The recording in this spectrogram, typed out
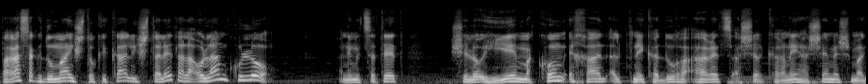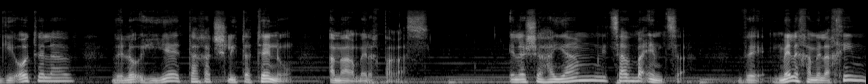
פרס הקדומה השתוקקה להשתלט על העולם כולו. אני מצטט, שלא יהיה מקום אחד על פני כדור הארץ אשר קרני השמש מגיעות אליו, ולא יהיה תחת שליטתנו, אמר מלך פרס. אלא שהים ניצב באמצע, ומלך המלכים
